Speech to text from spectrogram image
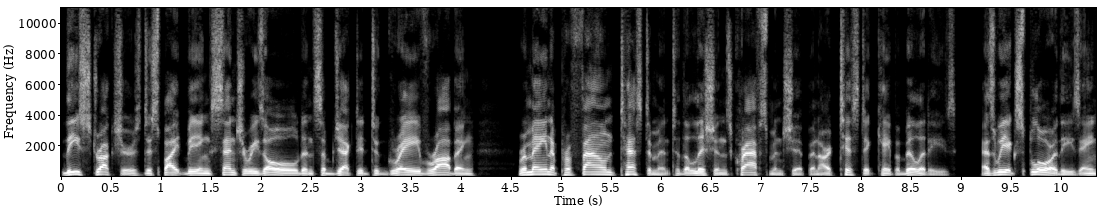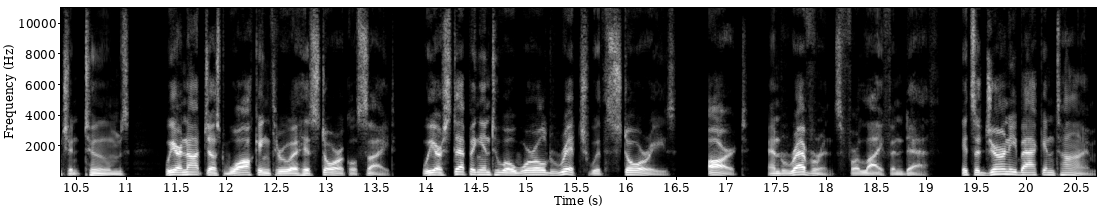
These structures, despite being centuries old and subjected to grave robbing, remain a profound testament to the Lycians' craftsmanship and artistic capabilities. As we explore these ancient tombs, we are not just walking through a historical site. We are stepping into a world rich with stories, art, and reverence for life and death. It's a journey back in time,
